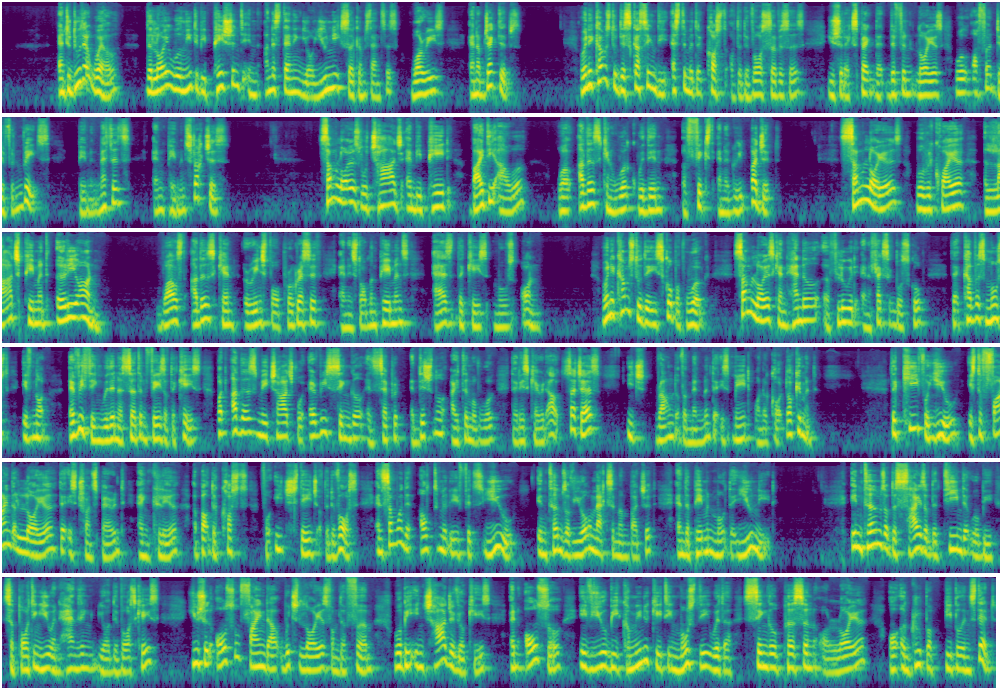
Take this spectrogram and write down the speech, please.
And to do that well, the lawyer will need to be patient in understanding your unique circumstances, worries, and objectives. When it comes to discussing the estimated cost of the divorce services, you should expect that different lawyers will offer different rates, payment methods, and payment structures. Some lawyers will charge and be paid by the hour, while others can work within a fixed and agreed budget. Some lawyers will require a large payment early on whilst others can arrange for progressive and installment payments as the case moves on. When it comes to the scope of work, some lawyers can handle a fluid and flexible scope that covers most, if not everything, within a certain phase of the case, but others may charge for every single and separate additional item of work that is carried out, such as each round of amendment that is made on a court document. The key for you is to find a lawyer that is transparent and clear about the costs for each stage of the divorce and someone that ultimately fits you in terms of your maximum budget and the payment mode that you need. In terms of the size of the team that will be supporting you and handling your divorce case, you should also find out which lawyers from the firm will be in charge of your case and also if you'll be communicating mostly with a single person or lawyer or a group of people instead.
